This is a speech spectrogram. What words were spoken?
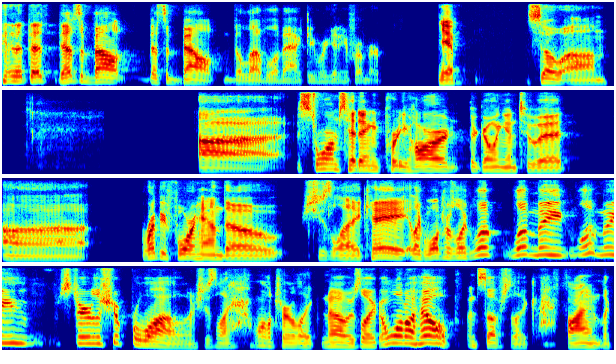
That, that that's about that's about the level of acting we're getting from her. yep. So um uh storm's hitting pretty hard. They're going into it. Uh right beforehand though, she's like, Hey, like Walter's like, let let me let me steer the ship for a while. And she's like, Walter, like, no, he's like, I wanna help and stuff. She's like, "Ah, fine, like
